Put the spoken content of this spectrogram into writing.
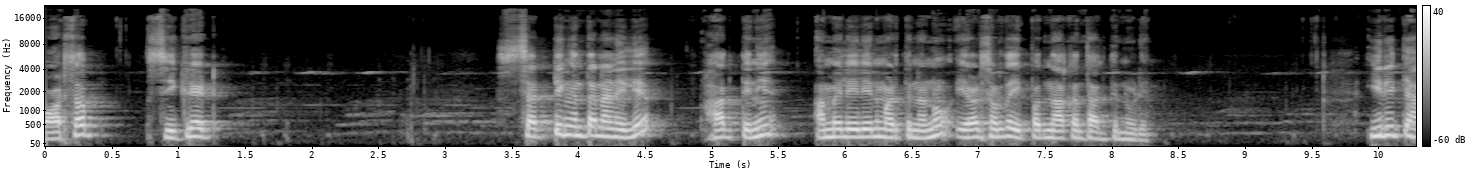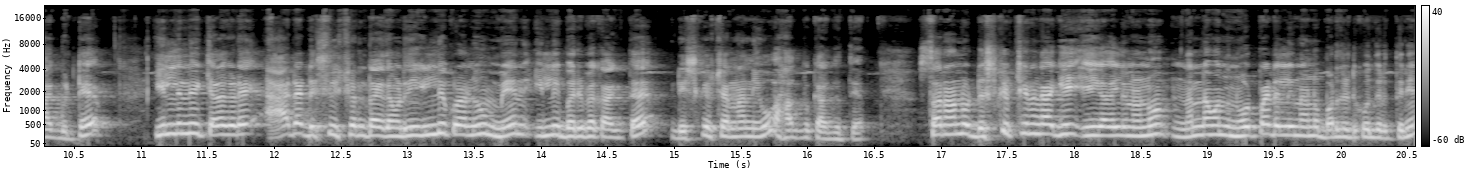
ವಾಟ್ಸಪ್ ಸೀಕ್ರೆಟ್ ಸೆಟ್ಟಿಂಗ್ ಅಂತ ನಾನು ಇಲ್ಲಿ ಹಾಕ್ತೀನಿ. ಆಮೇಲೆ ಇಲ್ಲಿ ಏನು ಮಾಡ್ತೀನಿ ನಾನು? ಎರಡು ಸಾವಿರದ ಇಪ್ಪತ್ನಾಲ್ಕು ಅಂತ ಹಾಕ್ತೀನಿ ನೋಡಿ. ಈ ರೀತಿ ಹಾಕಿಬಿಟ್ಟೆ. ಇಲ್ಲಿ ನೀವು ಕೆಳಗಡೆ ಆ್ಯಡ್ ಅ ಡಿಸ್ಕ್ರಿಪ್ಷನ್ ಅಂತ ಇದೆ ನೋಡಿ. ಇಲ್ಲಿ ಕೂಡ ನೀವು ಮೇನ್ ಇಲ್ಲಿ ಬರಿಬೇಕಾಗುತ್ತೆ. ಡಿಸ್ಕ್ರಿಪ್ಷನ್ನ ನೀವು ಹಾಕಬೇಕಾಗುತ್ತೆ. ಸರ್ ನಾನು ಡಿಸ್ಕ್ರಿಪ್ಷನ್ಗಾಗಿ ಈಗಾಗಲೇ ನಾನು ನನ್ನ ಒಂದು ನೋಟ್ಪ್ಯಾಡಲ್ಲಿ ನಾನು ಬರೆದು ಇಟ್ಕೊಂಡಿರ್ತೀನಿ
